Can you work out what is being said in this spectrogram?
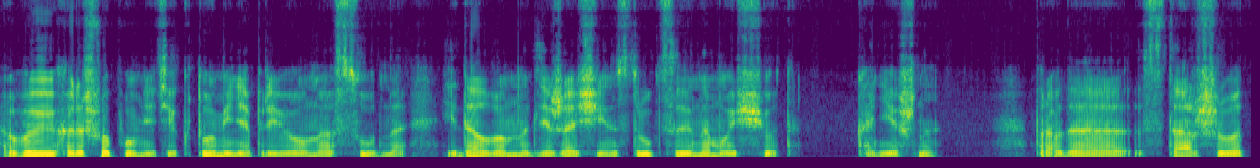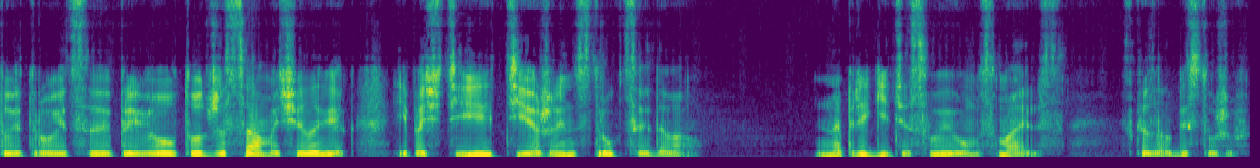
Вы хорошо помните, кто меня привел на судно и дал вам надлежащие инструкции на мой счет? Конечно. Правда, старшего той троицы привел тот же самый человек и почти те же инструкции давал. «Напрягите свой ум, Смайльс», — сказал Бестужев.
